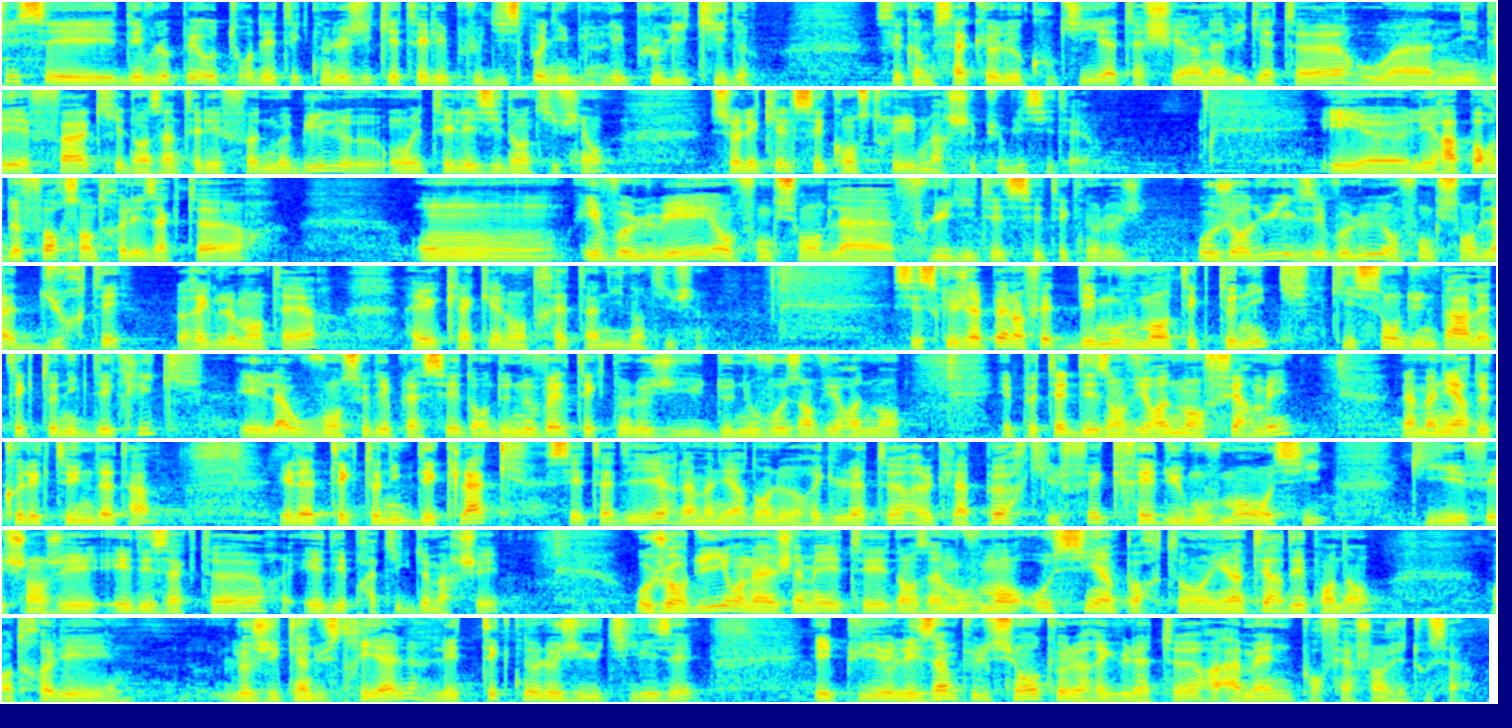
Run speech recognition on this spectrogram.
marché s'est développé autour des technologies qui étaient les plus disponibles, les plus liquides. C'est comme ça que le cookie attaché à un navigateur ou un IDFA qui est dans un téléphone mobile euh, ont été les identifiants sur lesquels s'est construit le marché publicitaire. Et euh, les rapports de force entre les acteurs ont évolué en fonction de la fluidité de ces technologies. Aujourd'hui, ils évoluent en fonction de la dureté réglementaire avec laquelle on traite un identifiant. C'est ce que j'appelle en fait des mouvements tectoniques qui sont d'une part la tectonique des clics et là où vont se déplacer dans de nouvelles technologies, de nouveaux environnements et peut-être des environnements fermés, la manière de collecter une data et la tectonique des claques, c'est-à-dire la manière dont le régulateur, avec la peur qu'il fait, crée du mouvement aussi qui fait changer et des acteurs et des pratiques de marché. Aujourd'hui, on n'a jamais été dans un mouvement aussi important et interdépendant entre les logiques industrielles, les technologies utilisées et puis euh, les impulsions que le régulateur amène pour faire changer tout ça.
